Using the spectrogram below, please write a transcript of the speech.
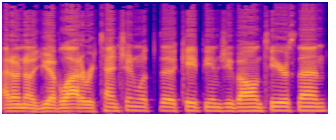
I don't know, you have a lot of retention with the KPMG volunteers then?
